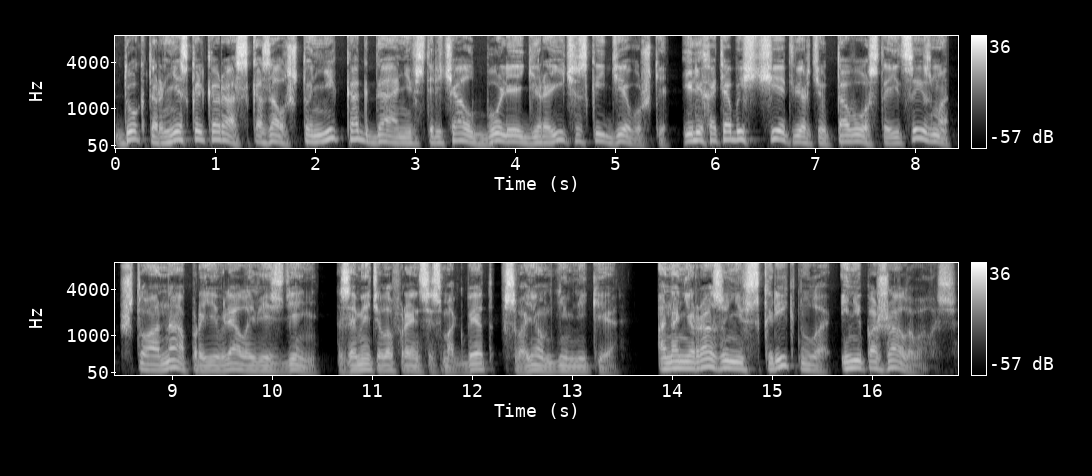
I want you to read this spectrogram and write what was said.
Доктор несколько раз сказал, что никогда не встречал более героической девушки или хотя бы с четвертью того стоицизма, что она проявляла весь день, заметила Фрэнсис Макбет в своем дневнике. Она ни разу не вскрикнула и не пожаловалась.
